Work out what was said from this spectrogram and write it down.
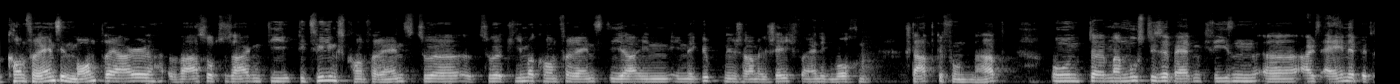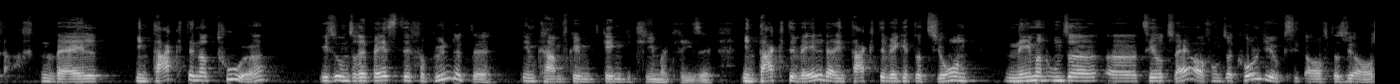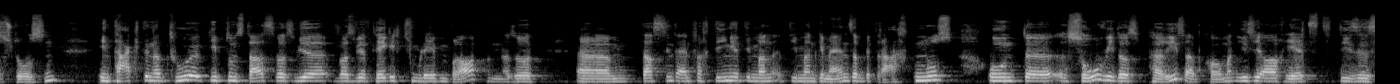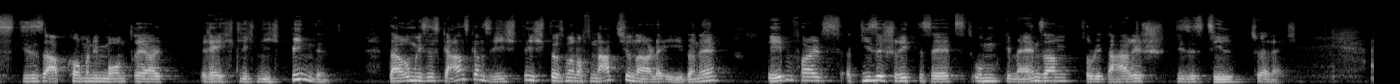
Konferenz in Montreal war sozusagen die, die Zwillingskonferenz zur, zur Klimakonferenz, die ja in, in Ägypten, in Sharm el-Sheikh vor einigen Wochen stattgefunden hat. Und äh, man muss diese beiden Krisen äh, als eine betrachten, weil intakte Natur ist unsere beste Verbündete im Kampf gegen, gegen die Klimakrise. Intakte Wälder, intakte Vegetation nehmen unser äh, CO2 auf, unser Kohlendioxid auf, das wir ausstoßen. Intakte Natur gibt uns das, was wir, was wir täglich zum Leben brauchen. Also das sind einfach Dinge, die man, die man gemeinsam betrachten muss. Und äh, so wie das Paris-Abkommen ist ja auch jetzt dieses, dieses Abkommen in Montreal rechtlich nicht bindend. Darum ist es ganz, ganz wichtig, dass man auf nationaler Ebene ebenfalls diese Schritte setzt, um gemeinsam solidarisch dieses Ziel zu erreichen.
